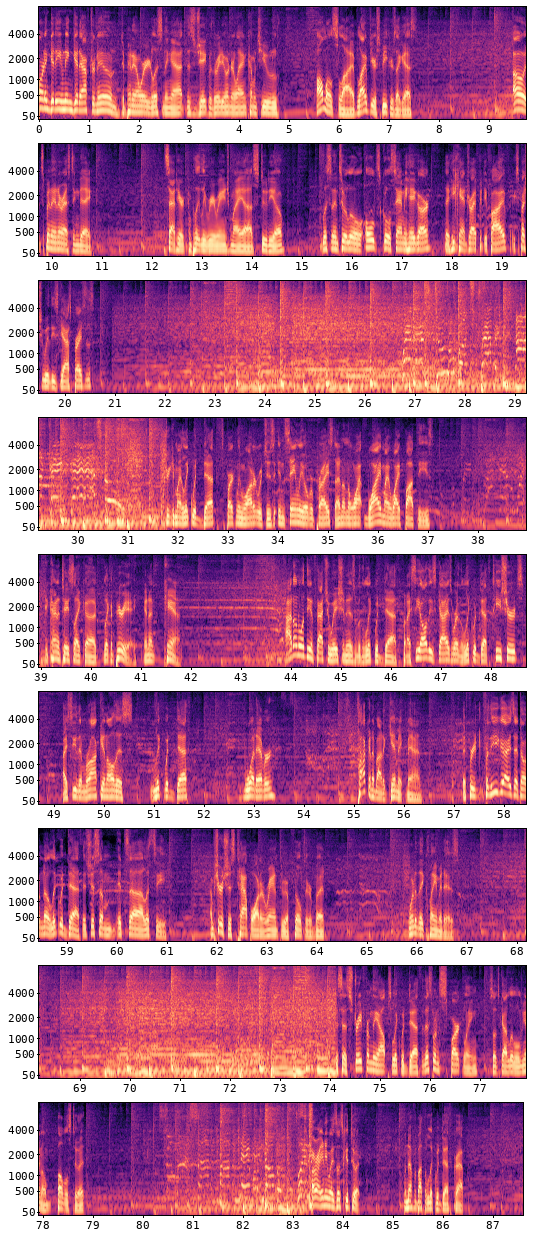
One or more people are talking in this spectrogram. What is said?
morning, good evening, good afternoon, depending on where you're listening at. This is Jake with Radio Underland coming to you almost live, live to your speakers, I guess. Oh, it's been an interesting day. Sat here, completely rearranged my uh, studio, listening to a little old school Sammy Hagar that he can't drive 55, especially with these gas prices. Drinking my liquid death sparkling water which is insanely overpriced. I don't know why, why my wife bought these. It kind of tastes like a, like a Perrier in a can. I don't know what the infatuation is with liquid death but i see all these guys wearing the liquid death t-shirts. I see them rocking all this liquid death whatever. Talking about a gimmick man. If for, for you guys that don't know liquid death it's just some it's uh let's see I'm sure it's just tap water ran through a filter, but what do they claim it is? It says straight from the Alps liquid death. This one's sparkling, so it's got a little, you know, bubbles to it. All right, anyways, let's get to it. Enough about the liquid death crap.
